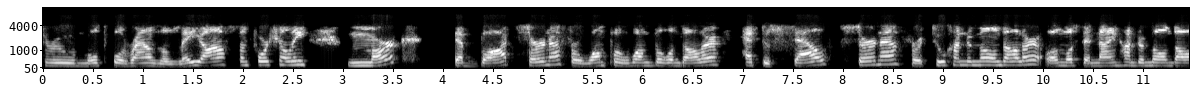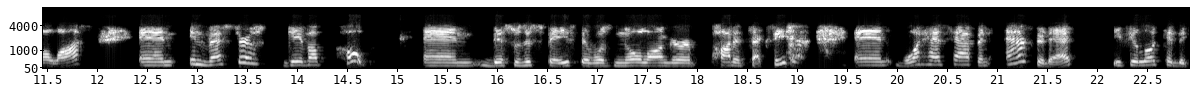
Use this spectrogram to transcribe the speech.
through multiple rounds of layoffs, unfortunately. Merck that bought Sirna for $1.1 billion had to sell Sirna for $200 million, almost a $900 million loss. And investors gave up hope. And this was a space that was no longer hot and sexy. and what has happened after that, if you look at the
